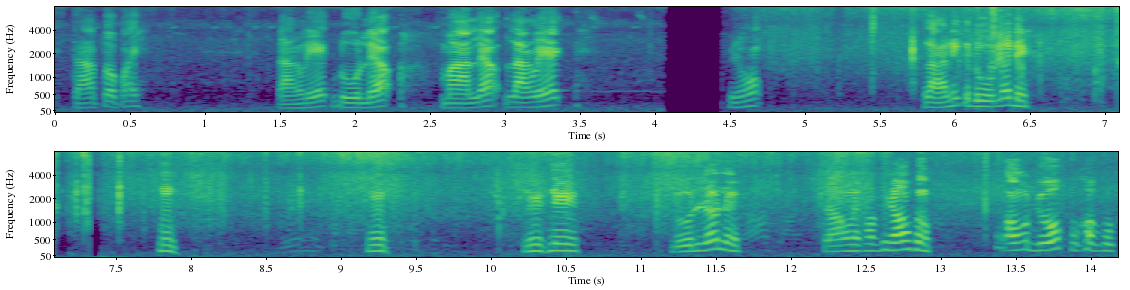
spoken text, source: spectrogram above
ติดตามต่อไปลางเล็กดูดแล้ว มาแล้วลางเล็ก พี่น้องหลางนี้ก็ดูดแล้วนี่นี่นี่ดูดแล้วนี่ลองเลยครับพี่น้องเอามันยกครับผม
